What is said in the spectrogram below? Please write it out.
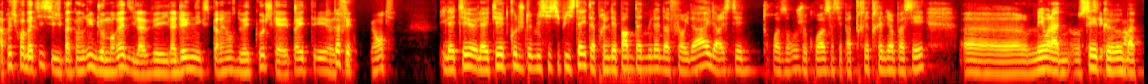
Après, je crois, Baptiste, si je dis pas de conneries, Joe Moret, il, avait, il a déjà une expérience de head coach qui n'avait pas été Tout à fait. Il a, été, il a été head coach de Mississippi State après le départ de Dan Mullen à Florida. Il est resté trois ans, je crois. Ça s'est pas très très bien passé. Euh, mais voilà, on sait que bah,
